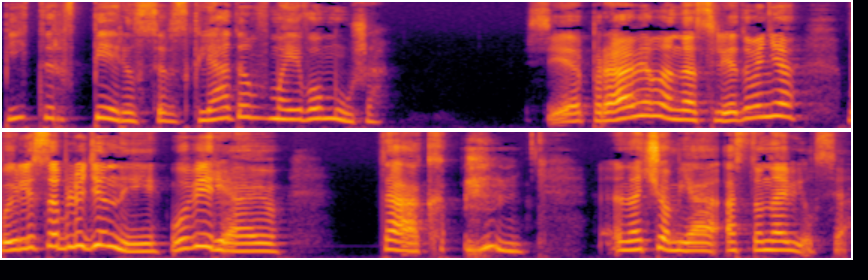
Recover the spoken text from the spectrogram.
Питер вперился взглядом в моего мужа. Все правила наследования были соблюдены, уверяю. Так, на чем я остановился?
